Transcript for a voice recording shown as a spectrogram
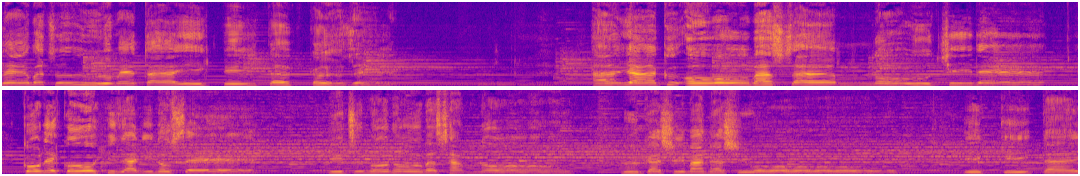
れは冷たい北風。早くおばさんのうちで子猫を膝に乗せいつものおばさんの昔話を聞きたい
